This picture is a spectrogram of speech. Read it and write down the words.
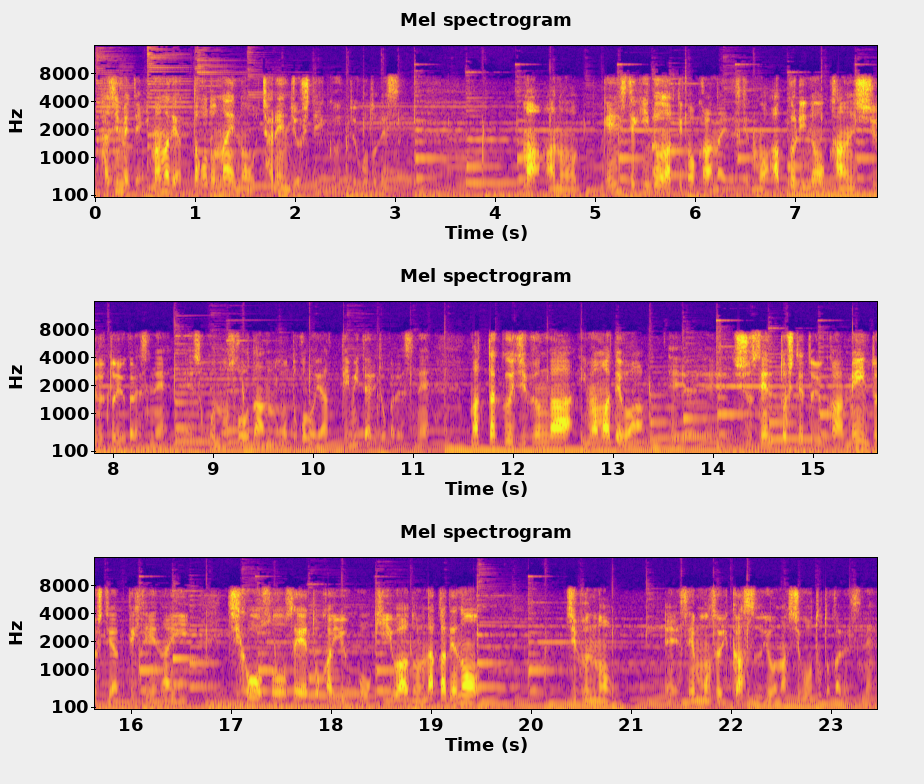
初めて今までやったことないのをチャレンジをしていくということです。まあ、あの現実的にどうなっていくかわからないですけどもアプリの監修というかですね、えそこの相談のところをやってみたりとかですね全く自分が今までは、えー、主戦としてというかメインとしてやってきていない地方創生とかいうこうキーワードの中での自分のえ専門性を生かすような仕事とかですね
